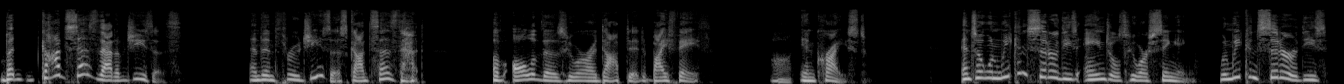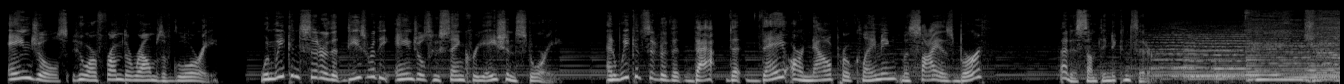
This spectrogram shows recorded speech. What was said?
But God says that of Jesus. And then through Jesus, God says that of all of those who are adopted by faith uh, in Christ. And so when we consider these angels who are singing, when we consider these angels who are from the realms of glory, when we consider that these were the angels who sang creation story, and we consider that, that, that they are now proclaiming Messiah's birth, that is something to consider. is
